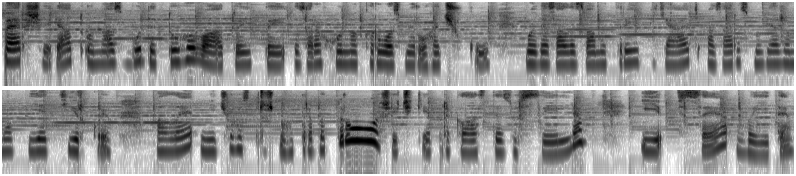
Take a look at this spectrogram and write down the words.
Перший ряд у нас буде туговато йти за рахунок розміру гачку. Ми в'язали з вами 3-5, а зараз ми в'яжемо п'ятіркою. Але нічого страшного, треба трошечки прикласти зусилля і все вийде.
